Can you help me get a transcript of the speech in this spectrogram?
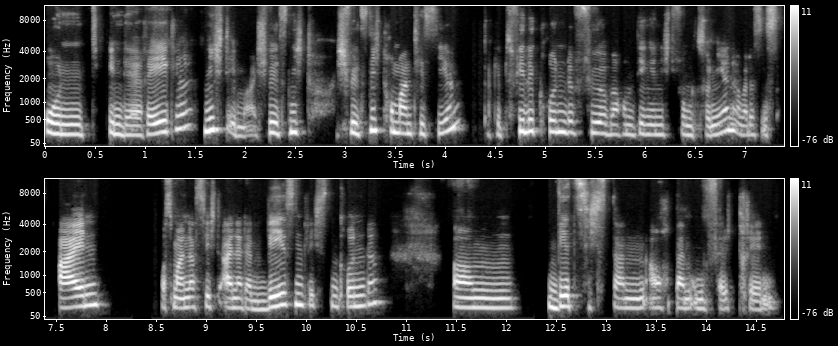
und in der Regel, nicht immer, ich will es nicht, nicht romantisieren, da gibt es viele Gründe für, warum Dinge nicht funktionieren, aber das ist ein, aus meiner Sicht, einer der wesentlichsten Gründe, ähm, wird sich dann auch beim Umfeld drehen.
